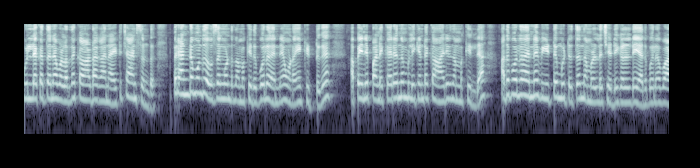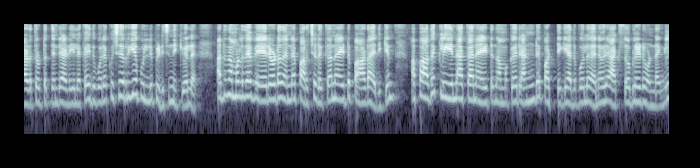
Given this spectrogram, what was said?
പുല്ലൊക്കെ തന്നെ വളർന്ന് കാടാകാനായിട്ട് ചാൻസ് ഉണ്ട്. അപ്പോൾ രണ്ട് മൂന്ന് ദിവസം കൊണ്ട് നമുക്ക് ഇതുപോലെ തന്നെ ഉണങ്ങി കിട്ടുക. അപ്പോൾ ഇനി പണിക്കാരൊന്നും വിളിക്കേണ്ട കാര്യം നമുക്കില്ല. അതുപോലെ തന്നെ വീട്ടുമുറ്റത്ത് നമ്മളുടെ ചെടികളുടെ അതുപോലെ വാഴത്തോട്ടത്തിന്റെ അടിയിലൊക്കെ ഇതുപോലെ ചെറിയ പുല്ല് പിടിച്ച് നിൽക്കുമല്ലേ അത് നമ്മളിത് വേരോടെ തന്നെ പറിച്ചെടുക്കാനായിട്ട് പാടായിരിക്കും. അപ്പോൾ അത് ക്ലീൻ ആക്കാനായിട്ട് നമുക്ക് രണ്ട് പട്ടിക അതുപോലെ തന്നെ ഒരു ആക്സോ ബ്ലേഡ് ഉണ്ടെങ്കിൽ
